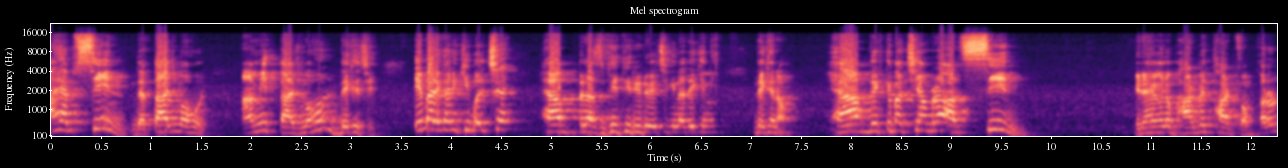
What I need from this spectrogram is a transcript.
I have seen the Taj Mahal আমি তাজমহল দেখেছি। এবার এখানে কি বলছে? হ্যাভ প্লাস ভি থ্রি রয়েছে কিনা দেখিনি দেখে নাও। হ্যাভ দেখতে পাচ্ছি আমরা আর সিন এটা হয়ে গেল ভার্বের থার্ড ফর্ম কারণ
